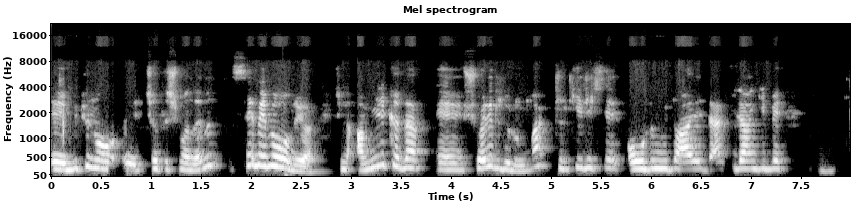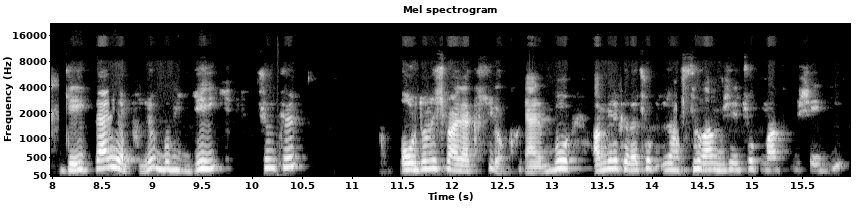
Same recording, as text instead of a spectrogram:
e, bütün o e, çatışmaların sebebi oluyor. Şimdi Amerika'da e, şöyle bir durum var. Türkiye'de işte ordu müdahale eder falan gibi geyikler yapılıyor. Bu bir geyik. Çünkü ordunun hiçbir alakası yok. Yani bu Amerika'da çok rastlanan bir şey, çok mantıklı bir şey değil.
